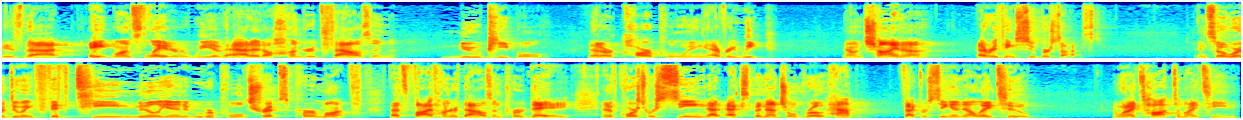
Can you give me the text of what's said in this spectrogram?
is that eight months later, we have added 100,000 new people that are carpooling every week. Now, in China, everything's supersized. And so we're doing 15 million Uberpool trips per month. That's 500,000 per day. And of course, we're seeing that exponential growth happen. In fact, we're seeing it in LA too. And when I talk to my team,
